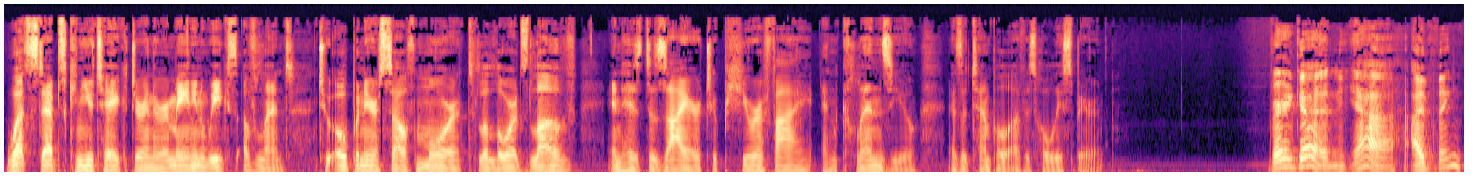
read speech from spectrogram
What steps can you take during the remaining weeks of Lent to open yourself more to the Lord's love and his desire to purify and cleanse you as a temple of his Holy Spirit? Very good. Yeah, I think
